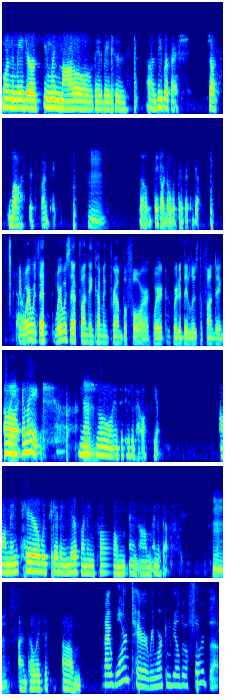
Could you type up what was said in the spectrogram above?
one of the major human model databases, uh, Zebrafish, just lost its funding. Hmm. So they don't know what they're gonna do. So And where was that? Where was that funding coming from before? Where where did they lose the funding Uh, from? NIH, National Institute of Health, yeah. Um, and TAIR was getting their funding from N- um, NSF. Hmm. And so it's just, um, And I warned Tara we weren't going to be able to afford them.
